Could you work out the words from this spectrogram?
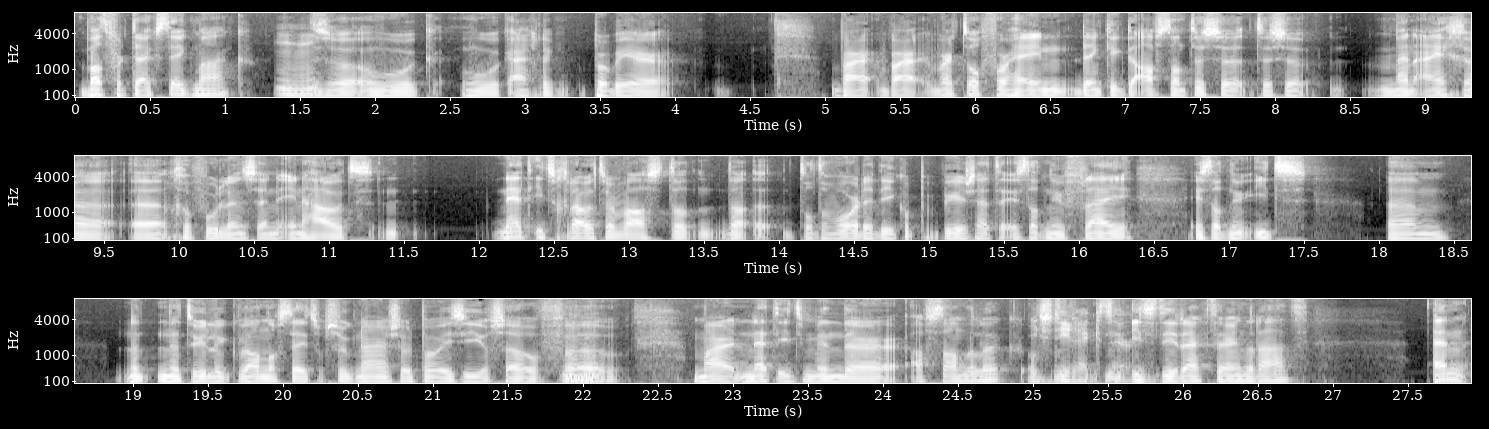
wat voor teksten ik maak. Mhm. Dus eh, hoe, ik, hoe ik eigenlijk probeer... Waar, waar, waar toch voorheen, denk ik, de afstand tussen, tussen mijn eigen eh, gevoelens en inhoud net iets groter was tot, eh, tot de woorden die ik op papier zette, is dat nu vrij, is dat nu iets... ehm, na- natuurlijk wel nog steeds op zoek naar een soort poëzie of zo. Of, Mhm. maar net iets minder afstandelijk. Of Iets directer. Iets directer, inderdaad. En,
